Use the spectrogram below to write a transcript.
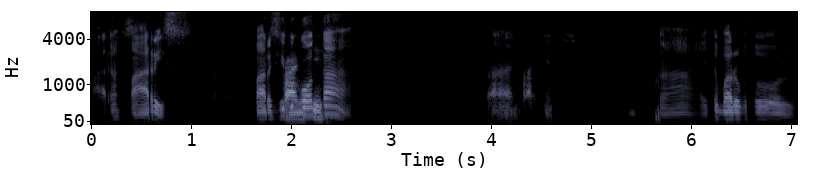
Parah Paris. Paris itu Prancis. kota. Prancis. Nah, itu baru betul.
